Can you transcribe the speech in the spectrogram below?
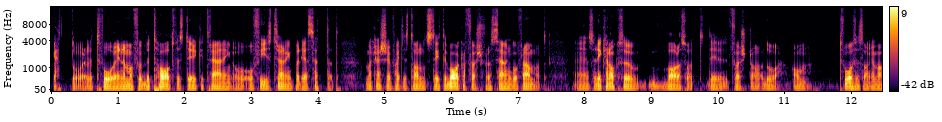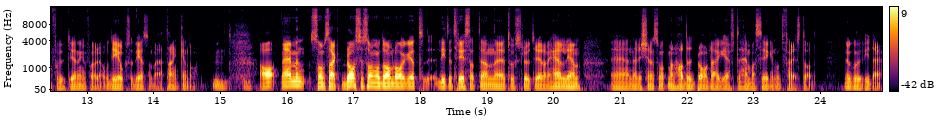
ett år eller två år innan man får betalt för styrketräning och, och fysträning på det sättet. Man kanske faktiskt tar något steg tillbaka först för att sen gå framåt. Eh, så det kan också vara så att det är först då, då om två säsonger man får utdelning för det. Och det är också det som är tanken då. Mm. Ja, nej men som sagt, bra säsong av damlaget. Lite trist att den eh, tog slut redan i helgen. Eh, när det kändes som att man hade ett bra läge efter hemmasegern mot Färjestad. Nu går vi vidare.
